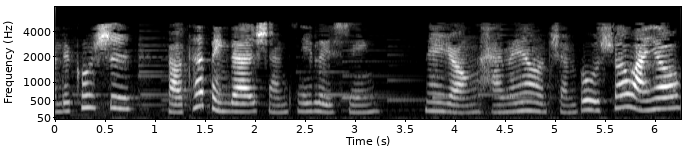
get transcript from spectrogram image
们的故事《老特瓶的神奇旅行》内容还没有全部说完哟。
